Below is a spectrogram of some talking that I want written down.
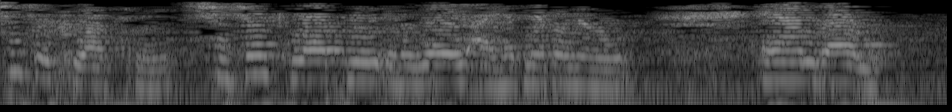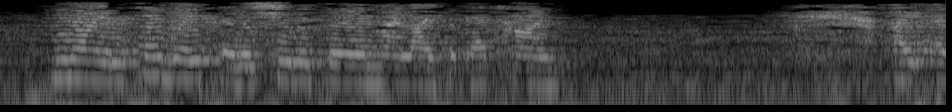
She just loved me. She just loved me in a way I had never known. And, um, you know, I am so grateful that she was there in my life at that time. I, I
